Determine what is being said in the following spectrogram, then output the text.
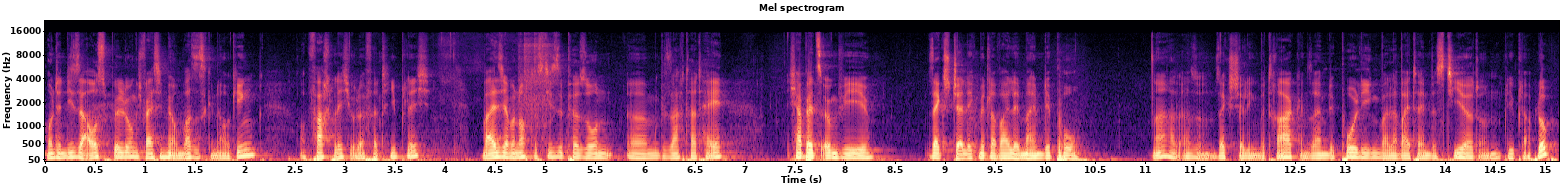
Und in dieser Ausbildung, ich weiß nicht mehr, um was es genau ging, ob fachlich oder vertrieblich, weiß ich aber noch, dass diese Person ähm, gesagt hat, hey, ich habe jetzt irgendwie sechsstellig mittlerweile in meinem Depot. Ne? Hat also einen sechsstelligen Betrag in seinem Depot liegen, weil er weiter investiert und bliblablub.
